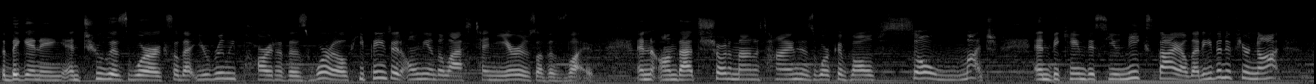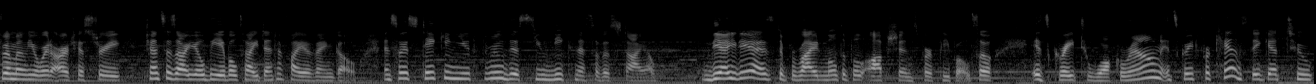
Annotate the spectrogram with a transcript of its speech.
the beginning and to his work so that you're really part of his world. He painted only in the last 10 years of his life. And on that short amount of time, his work evolved so much and became this unique style that even if you're not familiar with art history, chances are you'll be able to identify a Van Gogh. And so it's taking you through this uniqueness of a style. The idea is to provide multiple options for people. So it's great to walk around. It's great for kids. They get to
